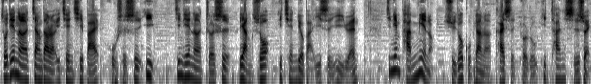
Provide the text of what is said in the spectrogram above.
昨天呢降到了一千七百五十四亿，今天呢则是量缩一千六百一十亿元。今天盘面呢、哦，许多股票呢开始有如一滩死水，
